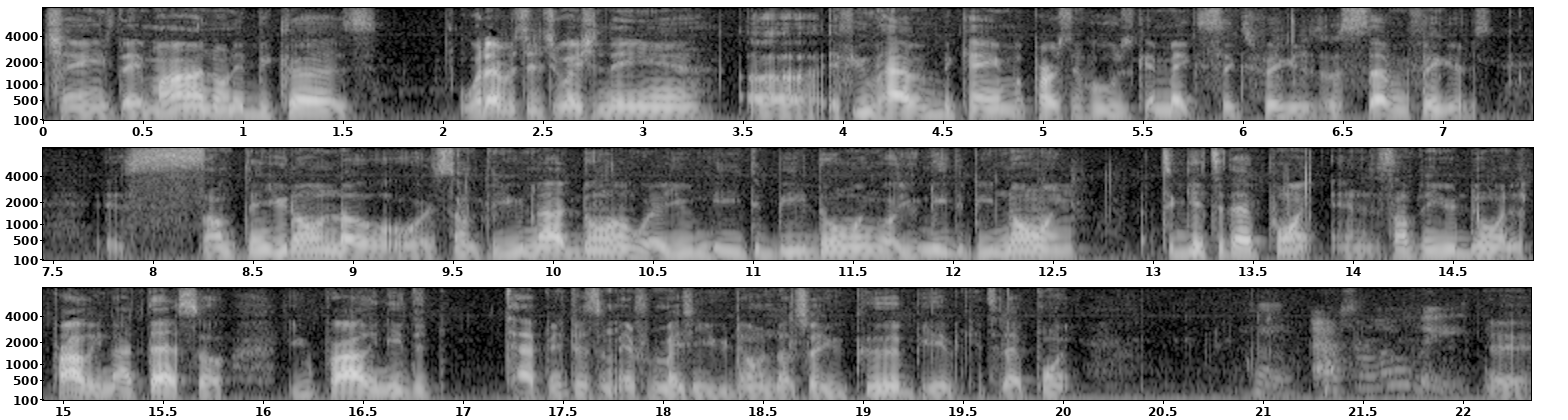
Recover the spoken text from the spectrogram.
change their mind on it because whatever situation they in, uh, if you haven't became a person who can make six figures or seven figures, it's something you don't know or it's something you're not doing where you need to be doing or you need to be knowing to get to that. And something you're doing is probably not that. So you probably need to tap into some information you don't know so you could be able to get to that point. Absolutely. Yeah,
